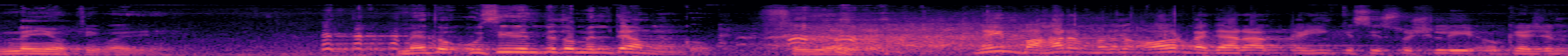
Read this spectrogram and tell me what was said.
नहीं होती भाई। मैं तो उसी दिन पे तो मिलते हैं हम उनको। सही है। नहीं बाहर मतलब और वगैरह कहीं किसी सोशली ओकेजन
